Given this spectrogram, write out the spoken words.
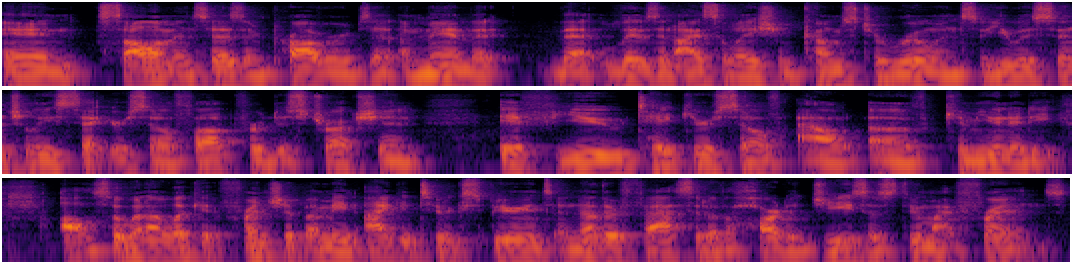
And Solomon says in Proverbs that a man that that lives in isolation comes to ruin. So you essentially set yourself up for destruction if you take yourself out of community. Also, when I look at friendship, I mean, I get to experience another facet of the heart of Jesus through my friends.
